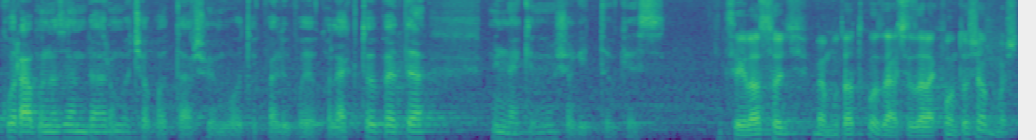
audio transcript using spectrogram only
korábban az MB3-as csapattársaim voltak, velük vagyok a legtöbbet, de mindenki nagyon segítőkész. A cél az, hogy bemutatkozás, ez a legfontosabb most?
